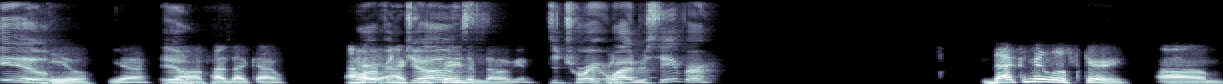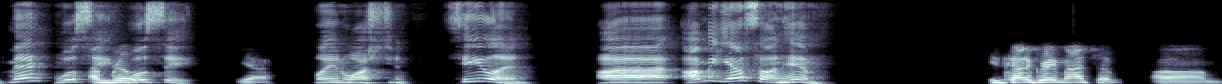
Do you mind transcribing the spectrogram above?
Ew. Ew. Yeah. Ew. No, I've had that guy. I Marvin actually traded Jones. him to Hogan. Detroit wide you. receiver. That can be a little scary. Um, Meh. We'll see. I'm we'll see. yeah. Playing Washington. Thielen. Uh, I'm a yes on him. He's got a great matchup. Um,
